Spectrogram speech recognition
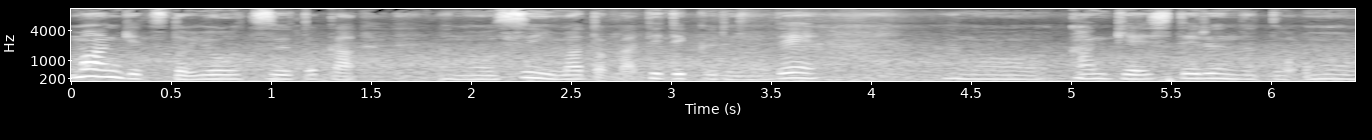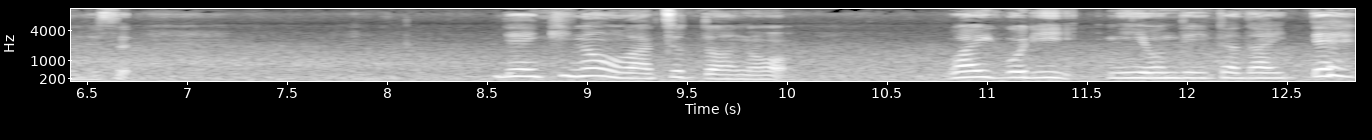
満月と腰痛とかあの睡魔とか出てくるのであの関係してるんだと思うんです。で昨日はちょっとあのワイゴリに呼んでいただいて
